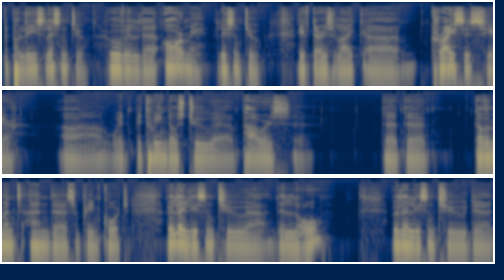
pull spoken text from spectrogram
the police listen to, who will the army listen to, if there is like a crisis here uh, with between those two uh, powers, uh, the the government and the Supreme Court, will they listen to uh, the law? Will they listen to the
